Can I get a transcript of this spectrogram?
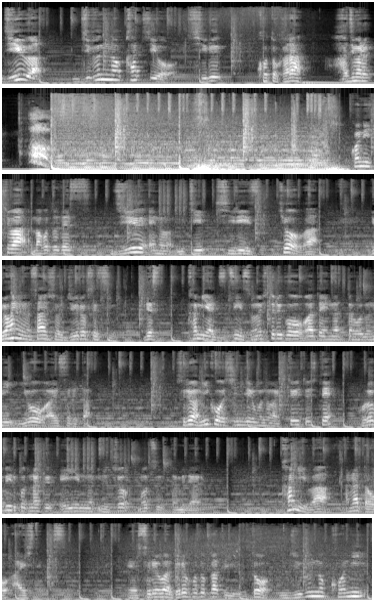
自由は自分の価値を知ることから始まる。こんにちは誠です。自由への道シリーズ。今日はヨハネの3章16節です。神は実にその一人子をお与えになったほどに世を愛された。それは御子を信じる者が一人として滅びることなく永遠の命を持つためである。神はあなたを愛しています。えそれはどれほどかというと自分の子に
